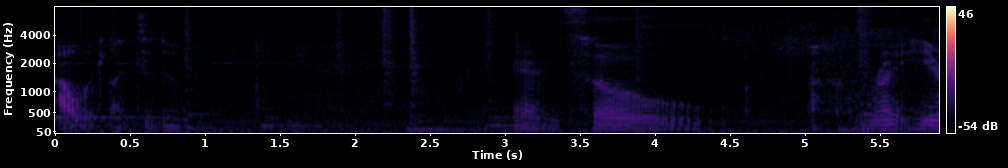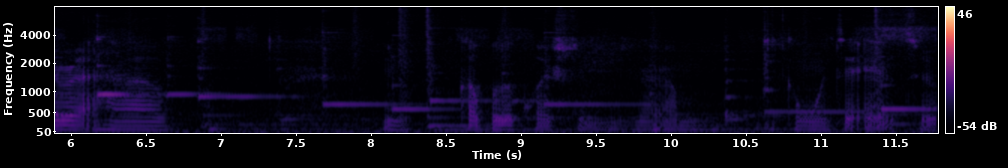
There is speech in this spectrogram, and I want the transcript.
I would like to do. And so, right here, I have a couple of questions that I'm going to answer.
